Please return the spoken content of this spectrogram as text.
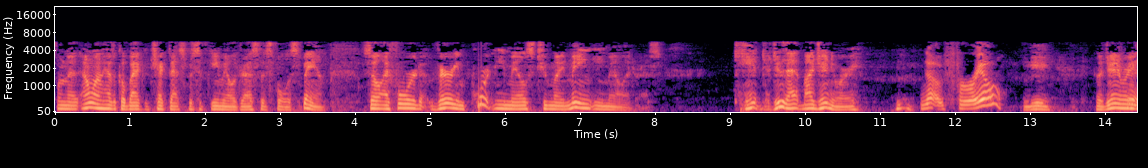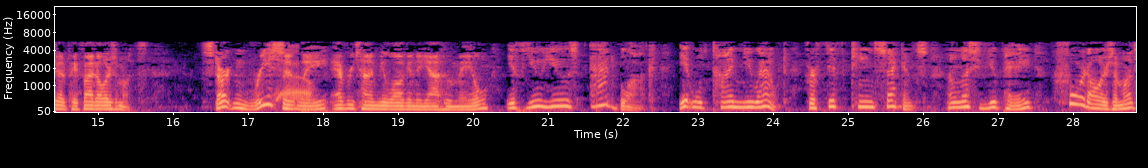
from that. I don't want to have to go back and check that specific email address that's full of spam. So I forward very important emails to my main email address. Can't do that by January. No, for real? Yeah. So January you got to pay five dollars a month. Starting recently, every time you log into Yahoo Mail, if you use AdBlock, it will time you out for 15 seconds unless you pay four dollars a month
